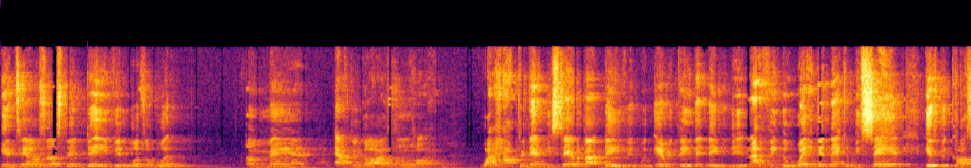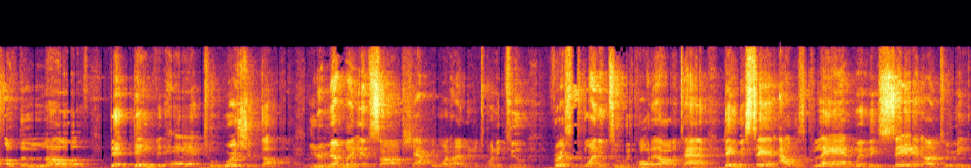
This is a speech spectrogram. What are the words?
it tells us that David was a what? A man after God's own heart. Why, how could that be said about David with everything that David did? And I think the way that that could be said is because of the love that David had to worship God. You remember in Psalm chapter 122, verses 1 and 2, we quote it all the time. David said, I was glad when they said unto me,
